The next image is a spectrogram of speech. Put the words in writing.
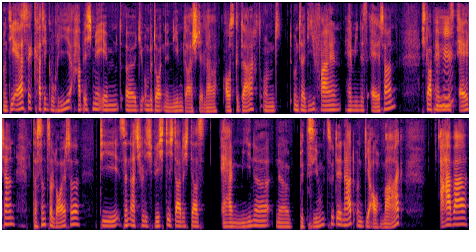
Und die erste Kategorie habe ich mir eben äh, die unbedeutenden Nebendarsteller ausgedacht und unter die fallen Hermines Eltern. Ich glaube, Hermines mhm. Eltern, das sind so Leute, die sind natürlich wichtig dadurch, dass Hermine eine Beziehung zu denen hat und die auch mag. Aber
